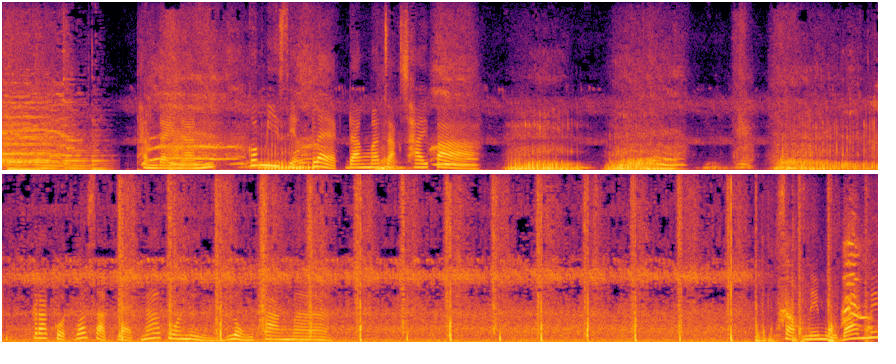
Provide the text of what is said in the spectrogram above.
ๆ ทันใดนั้นก็มีเสียงแปลกดังมาจากชายป่า รากฏว่าสัตว์แปลกหน้าตัวหนึ่งหลงทางมา สัตว์ในหมู่บ้านไม่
